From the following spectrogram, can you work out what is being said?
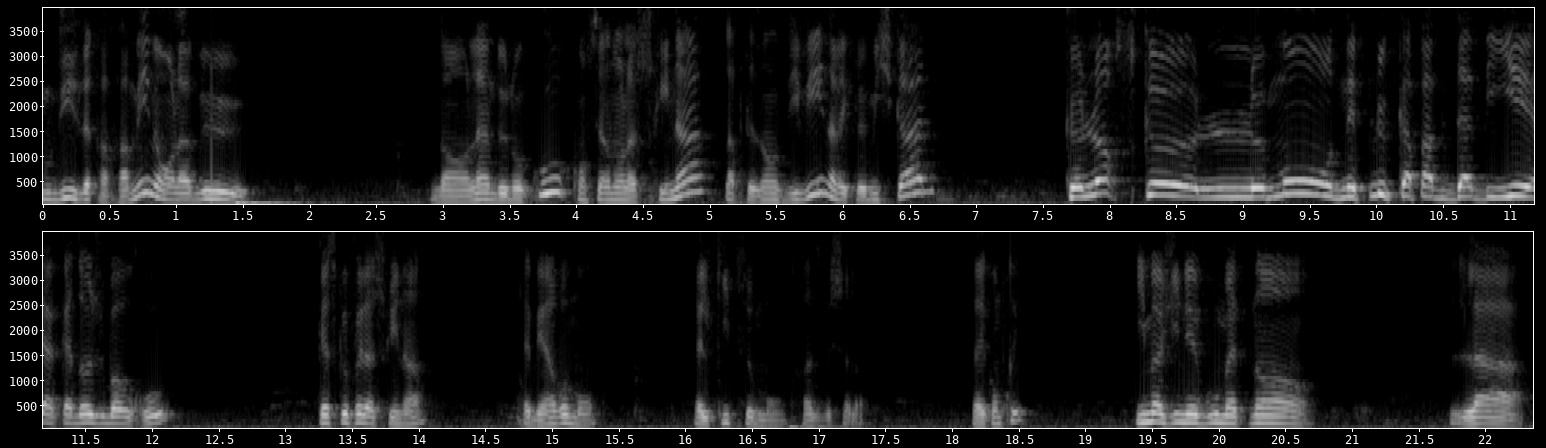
nous disent les Chachamim, on l'a vu dans l'un de nos cours concernant la Shrina, la présence divine avec le Mishkan, que lorsque le monde n'est plus capable d'habiller à Kadosh Baruch qu'est-ce que fait la Shrina? Eh bien, elle remonte. Elle quitte ce monde. Vous avez compris? Imaginez-vous maintenant la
